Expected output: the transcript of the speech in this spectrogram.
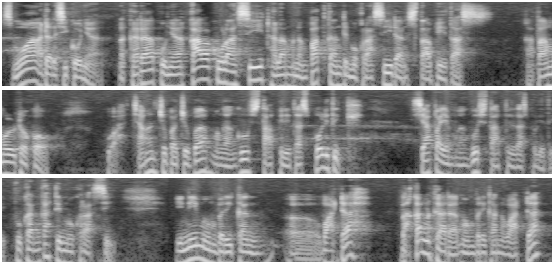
semua ada risikonya. Negara punya kalkulasi dalam menempatkan demokrasi dan stabilitas. Kata Muldoko, wah jangan coba-coba mengganggu stabilitas politik. Siapa yang mengganggu stabilitas politik? Bukankah demokrasi ini memberikan uh, wadah, bahkan negara memberikan wadah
